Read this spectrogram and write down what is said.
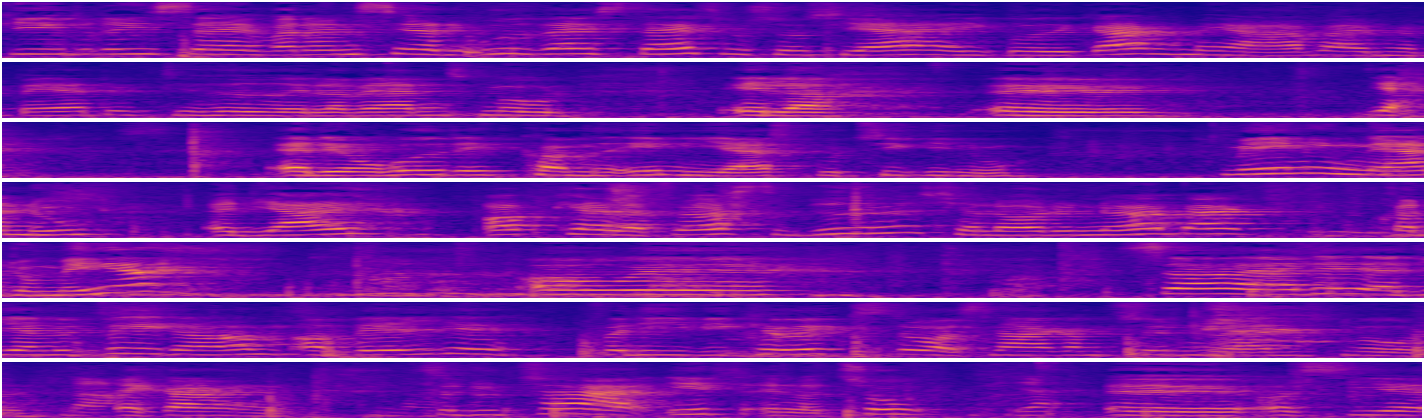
give et ris af, hvordan ser det ud? Hvad er status hos jer? Er I gået i gang med at arbejde med bæredygtighed eller verdensmål? Eller øh, ja, er det overhovedet ikke kommet ind i jeres butik endnu? Meningen er nu, at jeg opkalder første vidne, Charlotte Nørbak fra Domea. Og øh, så er det, at jeg vil bede dig om at vælge, fordi vi kan jo ikke stå og snakke om 17 verdensmål af gangen. Så du tager et eller to ja. øh, og siger,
